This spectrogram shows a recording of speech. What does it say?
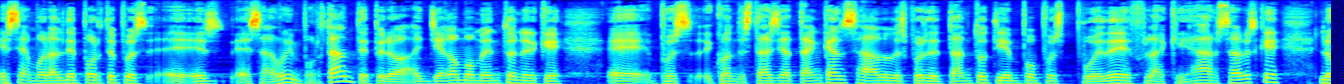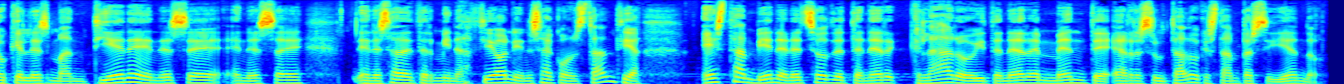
ese amor al deporte pues e, es, es algo importante, pero llega un momento en el que eh, pues cuando estás ya tan cansado después de tanto tiempo pues puede flaquear. ¿Sabes que lo que les mantiene en, ese, en, ese, en esa determinación y en esa constancia es también el hecho de tener claro y tener en mente el resultado que están persiguiendo.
